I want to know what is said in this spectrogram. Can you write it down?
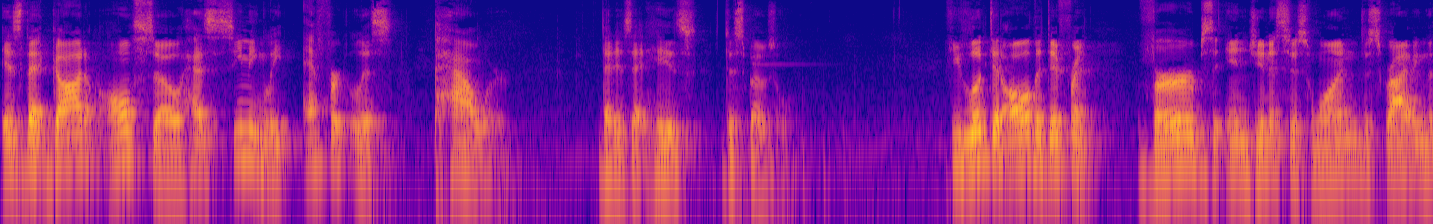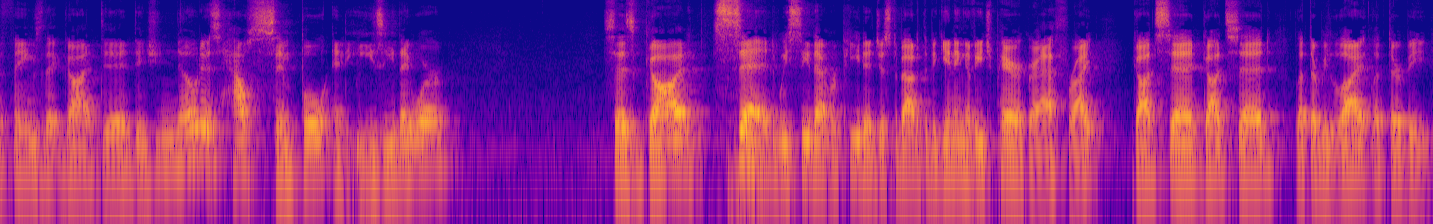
is that God also has seemingly effortless power that is at his disposal. You looked at all the different verbs in Genesis 1 describing the things that God did, did you notice how simple and easy they were? It says God said, we see that repeated just about at the beginning of each paragraph, right? God said, God said, let there be light, let there be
